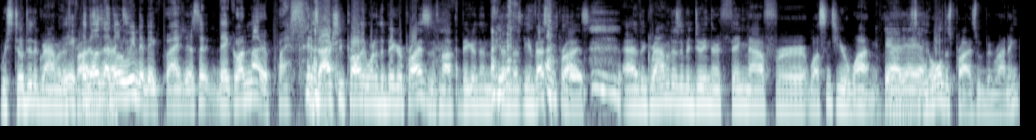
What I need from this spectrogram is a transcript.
We still do the grandmother's prize. for those that don't win the big prize, there's a, the grandmother prize. it's actually probably one of the bigger prizes, if not bigger than, than the, the investment prize. Uh, the grandmothers have been doing their thing now for, well, since year one. Yeah, Really. yeah, It's yeah. the oldest prize we've been running.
